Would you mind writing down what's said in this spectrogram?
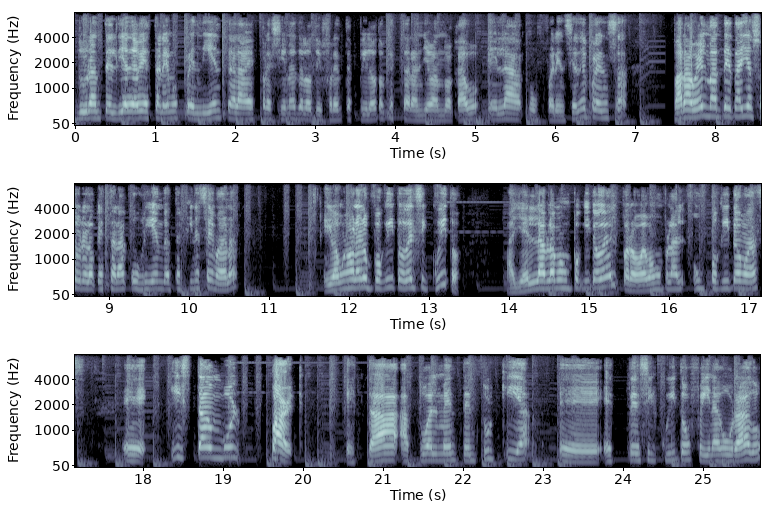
Durante el día de hoy estaremos pendientes a las expresiones de los diferentes pilotos que estarán llevando a cabo en la conferencia de prensa para ver más detalles sobre lo que estará ocurriendo este fin de semana. Y vamos a hablar un poquito del circuito. Ayer le hablamos un poquito de él, pero vamos a hablar un poquito más. Eh, Istanbul Park está actualmente en Turquía. Eh, este circuito fue inaugurado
